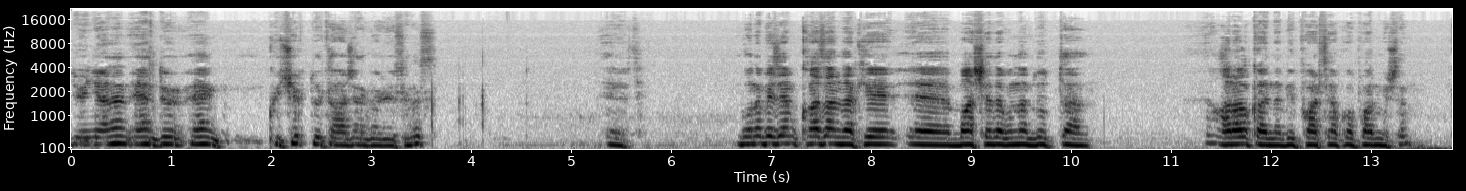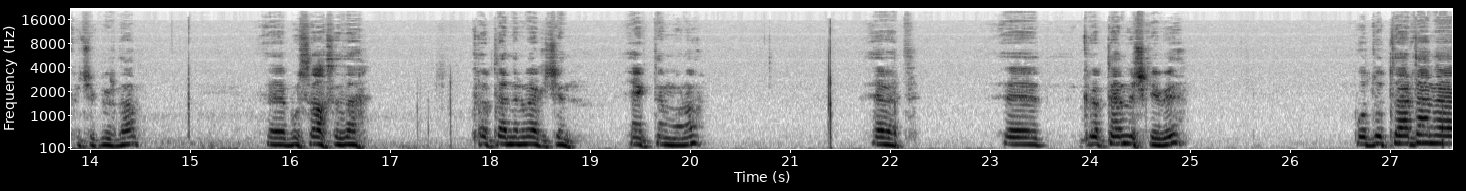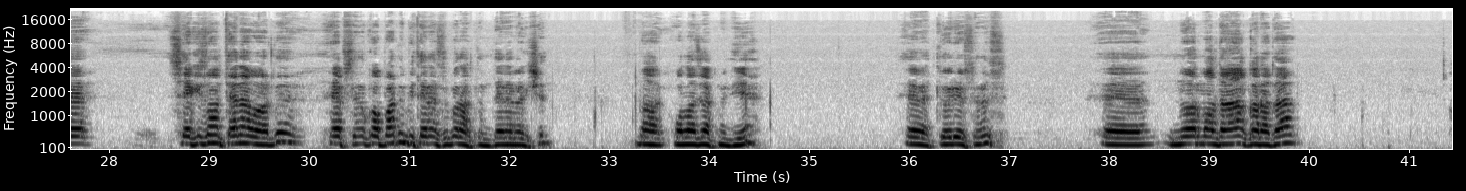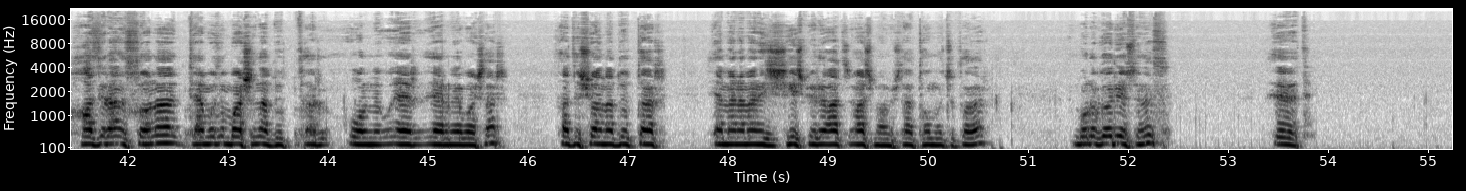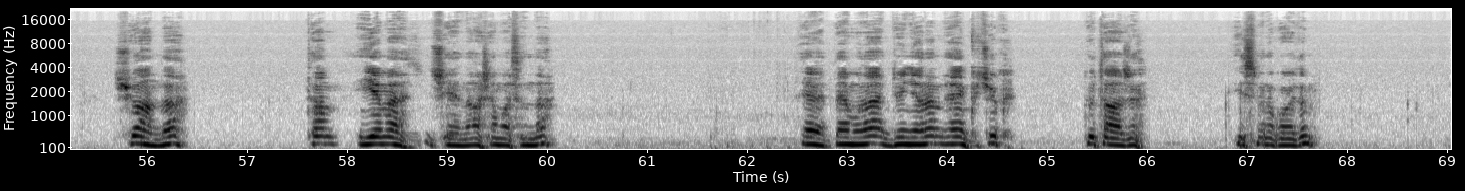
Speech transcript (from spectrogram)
Dünyanın en en küçük dut ağacını görüyorsunuz. Evet. Bunu bizim Kazan'daki e, bahçede bundan duttan Aralık ayında bir parça koparmıştım. Küçük bir dal. E, bu saksıda köklendirmek için ektim bunu. Evet. E, köklenmiş gibi. Bu dutlardan e, 8-10 tane vardı. Hepsini kopardım. Bir tanesi bıraktım denemek için. Bak olacak mı diye. Evet görüyorsunuz. Ee, normalde Ankara'da Haziran sonu Temmuz'un başında dutlar olmaya, er, ermeye başlar. Zaten şu anda dutlar hemen hemen hiç, hiçbiri aç, açmamışlar tomurcuklar. Bunu görüyorsunuz. Evet. Şu anda tam yeme şeyinde aşamasında. Evet ben buna dünyanın en küçük dut ağacı ismini koydum.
